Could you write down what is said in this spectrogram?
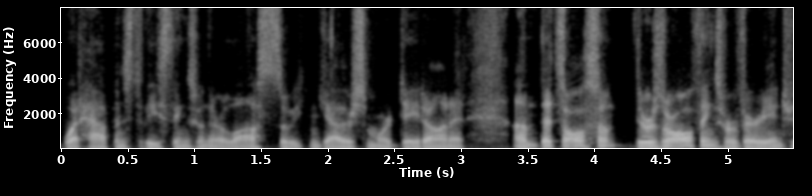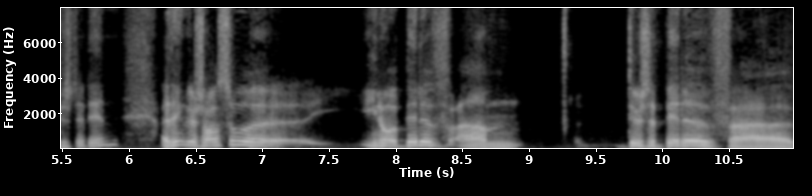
what happens to these things when they're lost so we can gather some more data on it. Um, that's all some, those are all things we're very interested in. I think there's also a, you know, a bit of, um, there's a bit of, uh,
